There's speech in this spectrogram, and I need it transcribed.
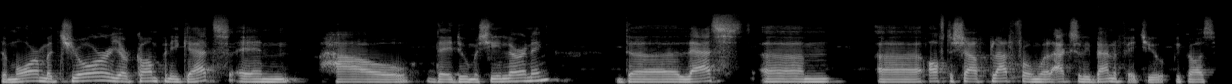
the more mature your company gets in how they do machine learning, the less um, uh, off-the-shelf platform will actually benefit you because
